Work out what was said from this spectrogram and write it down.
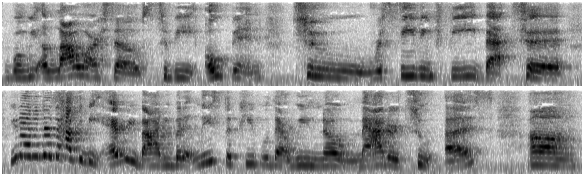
when we allow ourselves to be open to receiving feedback to you know it doesn't have to be everybody but at least the people that we know matter to us um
